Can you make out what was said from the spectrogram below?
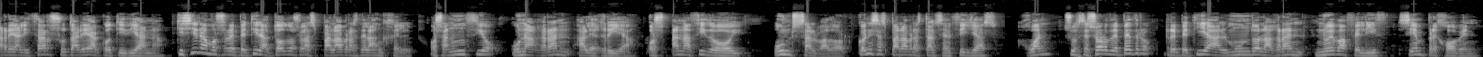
a realizar su tarea cotidiana. Quisiéramos repetir a todos las palabras del ángel. Os anuncio una gran alegría. Os ha nacido hoy un Salvador. Con esas palabras tan sencillas, Juan, sucesor de Pedro, repetía al mundo la gran nueva feliz, siempre joven,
